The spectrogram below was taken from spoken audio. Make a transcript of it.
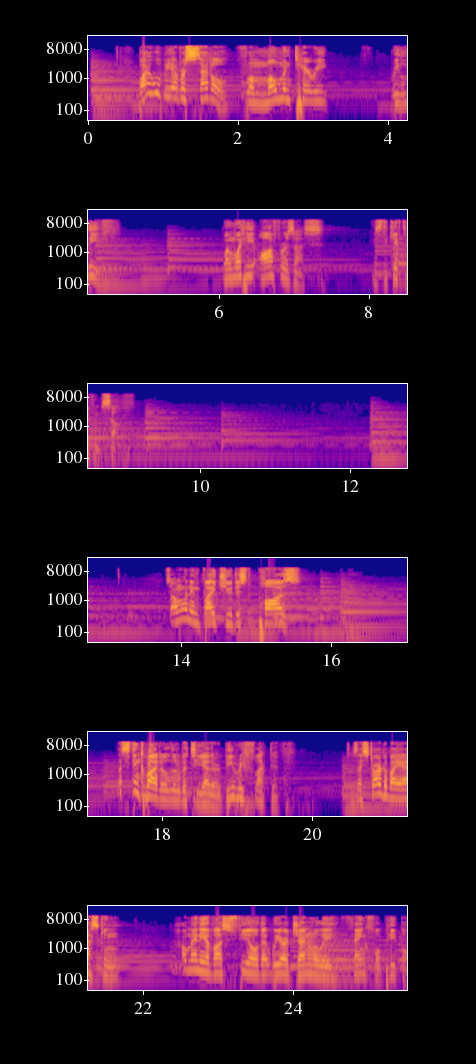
Why would we ever settle for momentary relief when what He offers us is the gift of Himself? So I want to invite you just to pause. Let's think about it a little bit together. Be reflective. As I started by asking, how many of us feel that we are generally thankful people?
